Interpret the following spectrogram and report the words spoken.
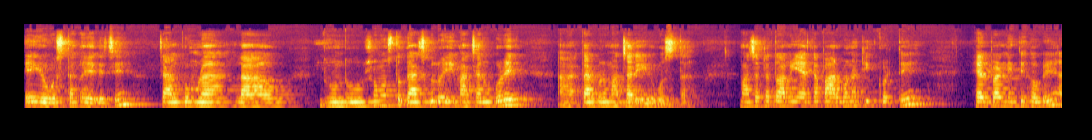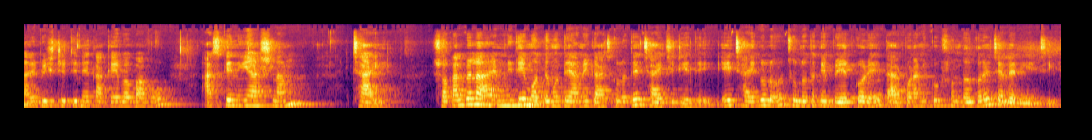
এই অবস্থা হয়ে গেছে। চাল কুমড়া, লাউ, ধুন্দুল, সমস্ত গাছগুলো এই মাচার উপরে আর তারপরে মাচার এই অবস্থা। মাচাটা তো আমি একা পারব না ঠিক করতে। হেল্পার নিতে হবে। আর বৃষ্টির দিনে কাকে বা পাবো? আজকে নিয়ে আসলাম ছাই। সকালবেলা এমনিতেই মধ্যে মধ্যে আমি গাছগুলোতে ছাই ছিটিয়ে দিই। এই ছাইগুলো চুলো থেকে বের করে তারপর আমি খুব সুন্দর করে চেলে নিয়েছি।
